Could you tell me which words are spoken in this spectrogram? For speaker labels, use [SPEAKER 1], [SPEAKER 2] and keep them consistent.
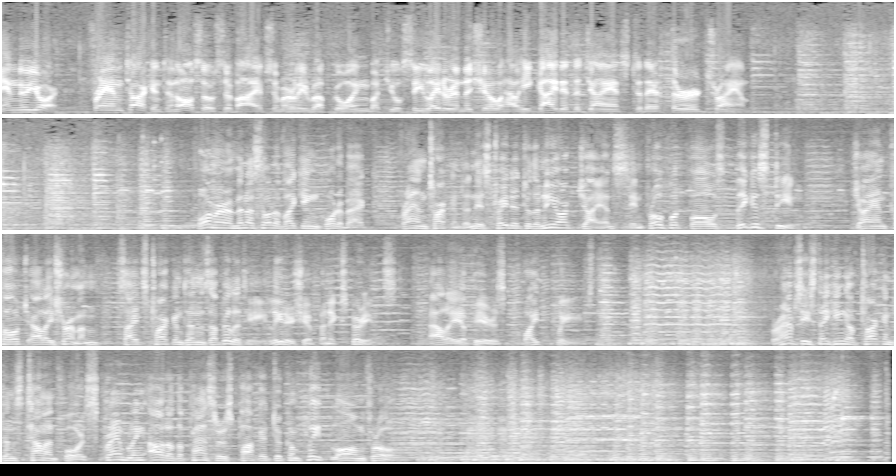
[SPEAKER 1] In New York, Fran Tarkenton also survived some early rough going, but you'll see later in the show how he guided the Giants to their third triumph.
[SPEAKER 2] Former Minnesota Viking quarterback Fran Tarkenton is traded to the New York Giants in pro football's biggest deal. Giant coach Allie Sherman cites Tarkenton's ability, leadership, and experience. Allie appears quite pleased. Perhaps he's thinking of Tarkenton's talent for scrambling out of the passer's pocket to complete long throws.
